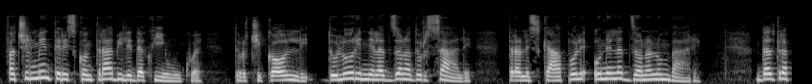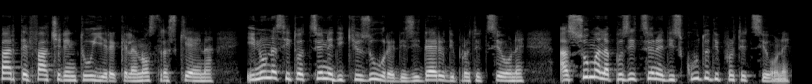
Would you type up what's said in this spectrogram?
facilmente riscontrabili da chiunque, torcicolli, dolori nella zona dorsale, tra le scapole o nella zona lombare. D'altra parte è facile intuire che la nostra schiena, in una situazione di chiusura e desiderio di protezione, assuma la posizione di scudo di protezione,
